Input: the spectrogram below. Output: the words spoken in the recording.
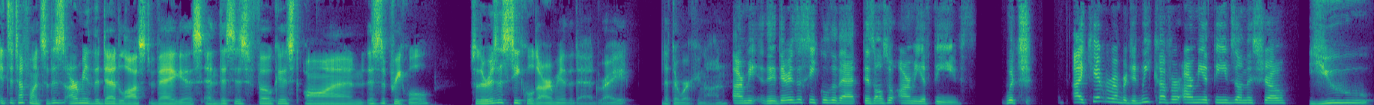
it's a tough one. So this is Army of the Dead Lost Vegas, and this is focused on this is a prequel. So there is a sequel to Army of the Dead, right? That they're working on. Army. There is a sequel to that. There's also Army of Thieves, which I can't remember. Did we cover Army of Thieves on this show? You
